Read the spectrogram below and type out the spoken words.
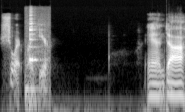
short right here. And uh,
